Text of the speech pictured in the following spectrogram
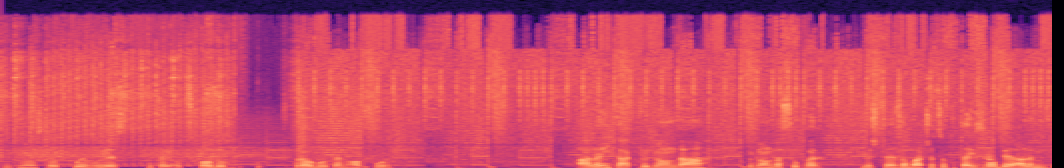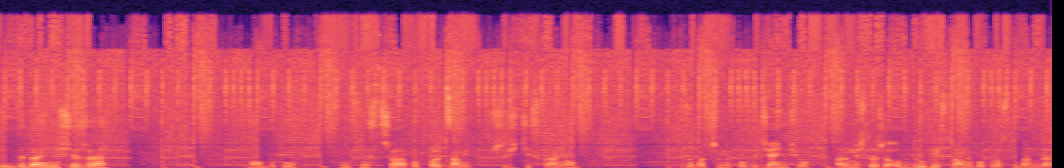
Czyli w miejscu odpływu jest tutaj od spodu w progu ten otwór. Ale i tak wygląda, wygląda super. Jeszcze zobaczę co tutaj zrobię, ale wy- wydaje mi się, że no, bo tu nic nie strzela pod palcami przy ściskaniu. Zobaczymy po wycięciu, ale myślę, że od drugiej strony po prostu będę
